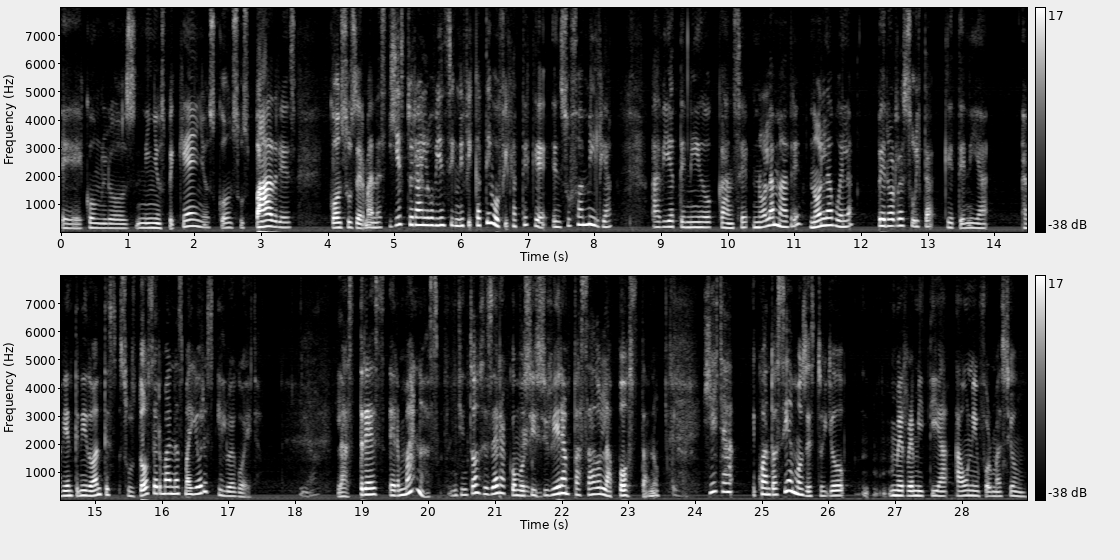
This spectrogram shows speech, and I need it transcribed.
eh, con los niños pequeños, con sus padres, con sus hermanas. Y esto era algo bien significativo. Fíjate que en su familia había tenido cáncer, no la madre, no la abuela, pero resulta que tenía, habían tenido antes sus dos hermanas mayores y luego ella las tres hermanas. Y entonces era como si se hubieran pasado la posta, ¿no? Y ella, cuando hacíamos esto, yo me remitía a una información,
